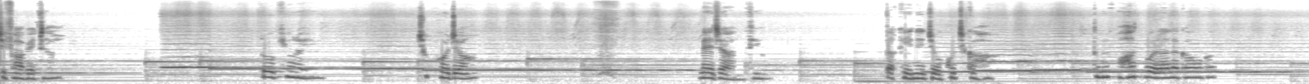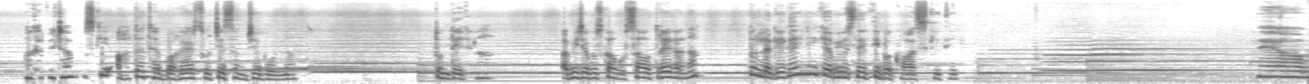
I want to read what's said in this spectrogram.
शिफा बेटा रो क्यों रही हो? चुप हो जाओ। मैं जानती हूँ। तकी ने जो कुछ कहा तुम्हें बहुत बुरा लगा होगा। मगर बेटा उसकी आदत है बगैर सोचे समझे बोलना। तुम देखना अभी जब उसका गुस्सा उतरेगा ना तो लगेगा ही नहीं कि अभी उसने इतनी बकवास की थी। मैं अम,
